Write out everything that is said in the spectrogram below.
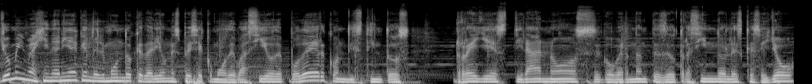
yo me imaginaría que en el mundo quedaría una especie como de vacío de poder con distintos reyes, tiranos, gobernantes de otras índoles, qué sé yo,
